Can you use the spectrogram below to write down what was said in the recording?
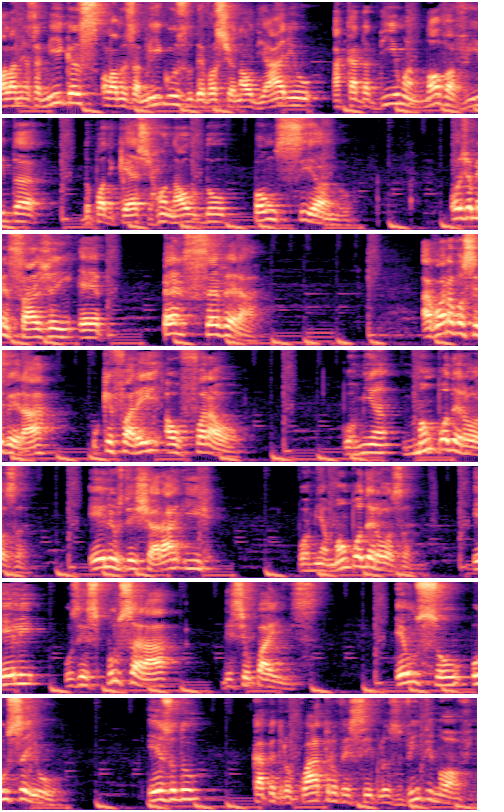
Olá, minhas amigas, olá, meus amigos do Devocional Diário, a cada dia uma nova vida do podcast Ronaldo Ponciano. Hoje a mensagem é perseverar. Agora você verá o que farei ao Faraó. Por minha mão poderosa, ele os deixará ir. Por minha mão poderosa, ele os expulsará de seu país. Eu sou o Senhor. Êxodo, capítulo 4, versículos 29.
